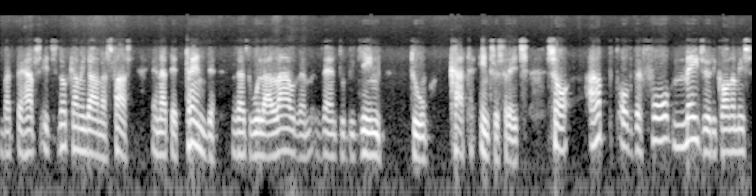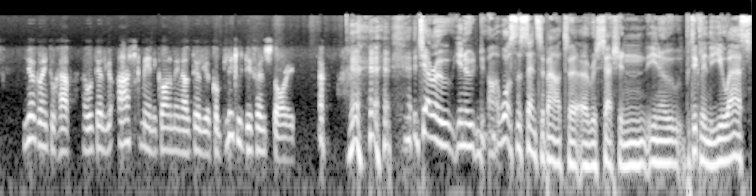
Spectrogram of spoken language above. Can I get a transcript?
but perhaps it's not coming down as fast and at a trend that will allow them then to begin to cut interest rates. So out of the four major economies, you're going to have, I will tell you, ask me an economy and I'll tell you a completely different story. Charu, you know, uh, what's the sense about a, a, recession? You know, particularly in the U.S.,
